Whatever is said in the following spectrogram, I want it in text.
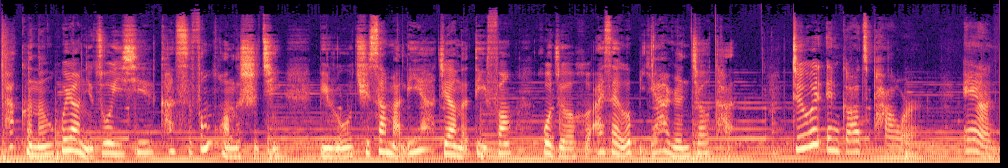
他可能会让你做一些看似疯狂的事情，比如去撒玛利亚这样的地方，或者和埃塞俄比亚人交谈。 Do it in God's power and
